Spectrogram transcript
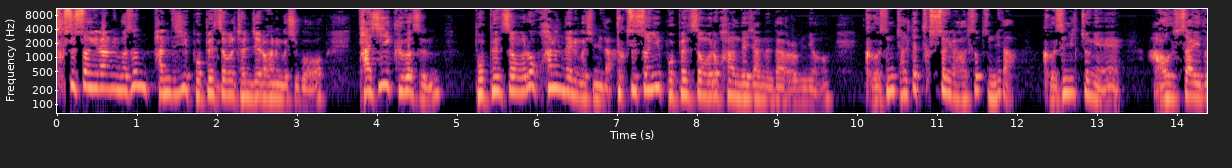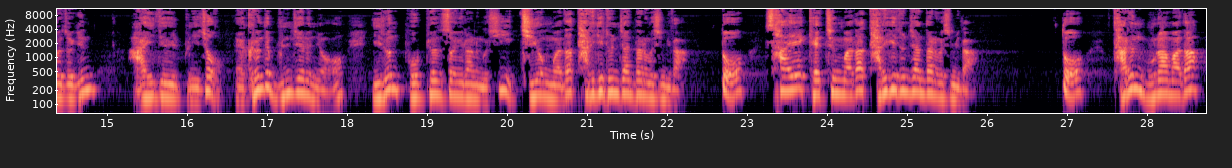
특수성이라는 것은 반드시 보편성을 전제로 하는 것이고 다시 그것은 보편성으로 환원되는 것입니다. 특수성이 보편성으로 환원되지 않는다 그러면요. 그것은 절대 특수성이라 할 수 없습니다. 그것은 일종의 아웃사이더적인 아이디어일 뿐이죠. 네, 그런데 문제는요, 이런 보편성이라는 것이 지역마다 다르게 존재한다는 것입니다. 또 사회 계층마다 다르게 존재한다는 것입니다. 또 다른 문화마다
